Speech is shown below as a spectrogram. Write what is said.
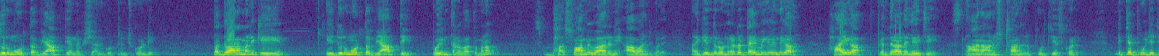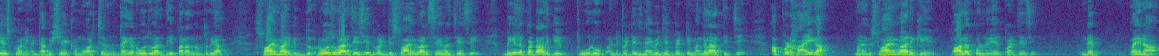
దుర్ముహూర్త వ్యాప్తి అన్న విషయాన్ని గుర్తుంచుకోండి. తద్వారా మనకి ఈ దుర్ముహూర్త వ్యాప్తి పోయిన తర్వాత మనం స్వామివారిని ఆహ్వానించుకోవాలి. మనకి ఇంత రెండు గంటల టైం మిగిలిందిగా? హాయిగా పెందరాడ లేచి స్నానానుష్ఠానాలు పూర్తి చేసుకొని నిత్య పూజ చేసుకొని అంటే అభిషేకము అర్చనలు ఉంటాయిగా రోజువారి దీపారాధన ఉంటుందిగా? స్వామివారికి రోజువారు రోజువారి చేసేటువంటి స్వామివారి సేవలు చేసి మిగిలిన పటాలకి పూలు అన్ని పెట్టేసి నైవేద్యం పెట్టి మంగళారతి ఇచ్చి అప్పుడు హాయిగా మనకి స్వామివారికి పాలకొళ్ళు ఏర్పాటు చేసి అంటే పైన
